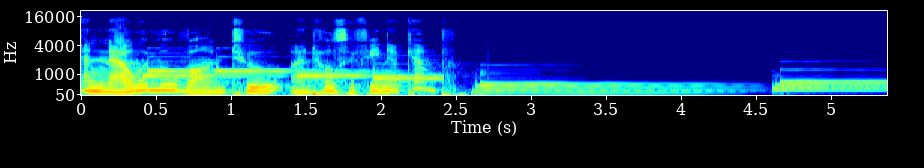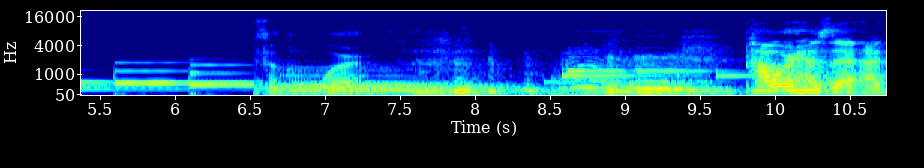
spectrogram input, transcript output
And now we move on to Aunt Josefina Kemp. difficult word. Power has a, a,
